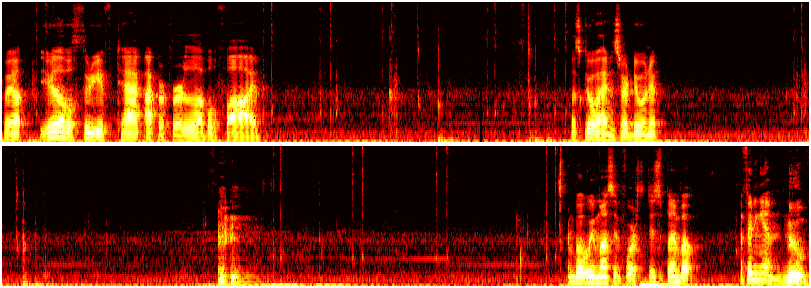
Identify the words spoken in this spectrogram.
Well, you're level 3 attack. I prefer level 5. Let's go ahead and start doing it. but we must enforce discipline, but fitting in. Move.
